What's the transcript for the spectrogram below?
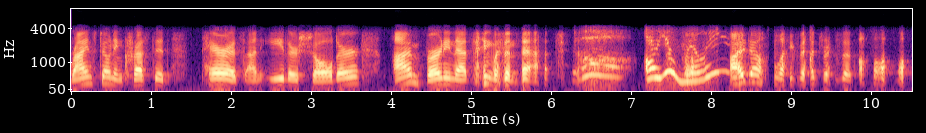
rhinestone encrusted parrots on either shoulder. I'm burning that thing with a match. Are you really? I don't like that dress at all.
